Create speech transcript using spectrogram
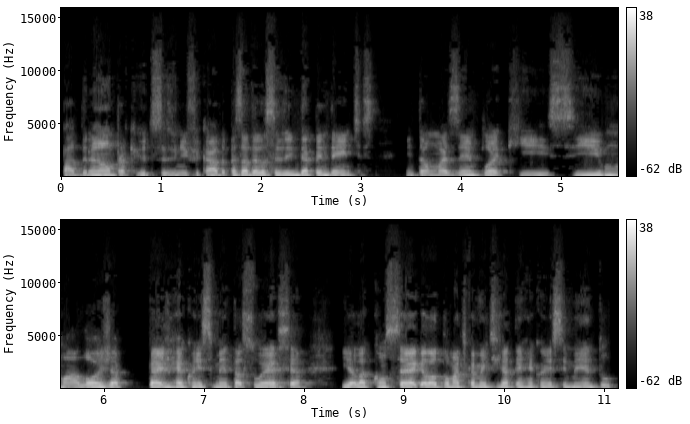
padrão, para que o rito seja unificado, apesar de elas serem independentes. Então, um exemplo é que se uma loja pede reconhecimento à Suécia e ela consegue, ela automaticamente já tem reconhecimento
